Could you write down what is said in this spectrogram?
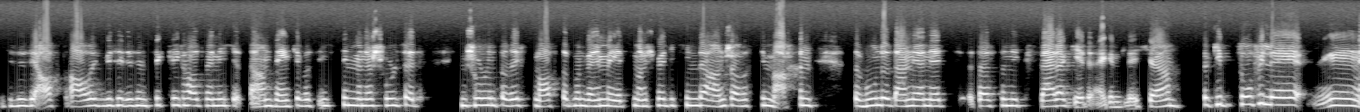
Das ist ja auch traurig, wie sich das entwickelt hat, wenn ich daran denke, was ich in meiner Schulzeit im Schulunterricht gemacht habe und wenn ich mir jetzt manchmal die Kinder anschaue, was sie machen, da wundert dann ja nicht, dass da nichts weitergeht eigentlich. Ja. Da gibt so viele, mm, ähm,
